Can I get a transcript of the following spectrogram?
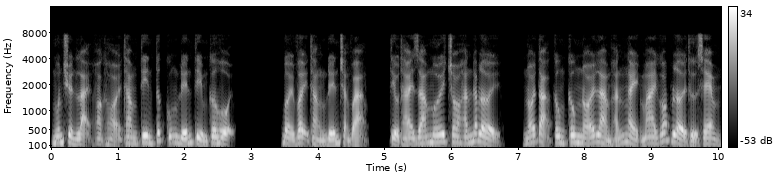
muốn truyền lại hoặc hỏi thăm tin tức cũng đến tìm cơ hội. Bởi vậy thẳng đến chẳng vạng, tiểu thái giám mới cho hắn đáp lời, nói tạ công công nói làm hắn ngày mai góp lời thử xem.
